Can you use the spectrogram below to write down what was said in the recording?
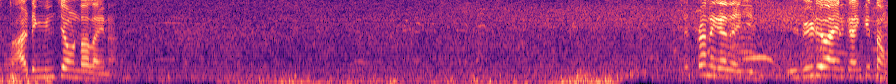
స్టార్టింగ్ నుంచే ఉండాలి ఆయన. చెప్పాను కదా ఈ ఈ వీడియో ఆయనకి అంకితం.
